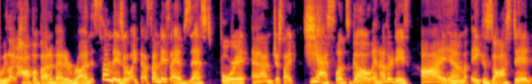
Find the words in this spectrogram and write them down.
we like hop up out of bed and run. Some days are like that. Some days I have zest for it and I'm just like, yes, let's go. And other days I am exhausted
